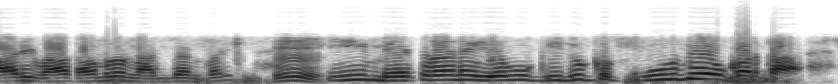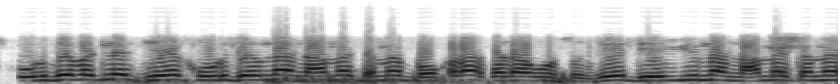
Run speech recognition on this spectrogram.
મારી વાત સાંભળો નાગદાનભાઈ. ઈ મેકરણે એવું કીધું કે કુળદેવ કરતા. કુળદેવ એટલે જે કુળદેવના નામે તમે બોકડા ચડાવો છો જે દેવીઓના નામે તમે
